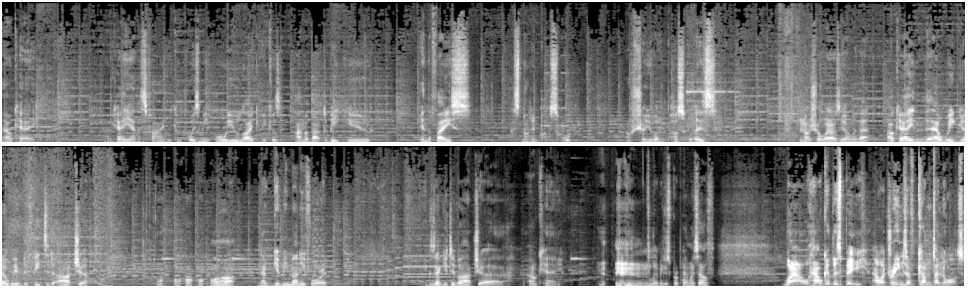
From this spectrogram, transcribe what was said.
Okay. Okay, yeah, that's fine. You can poison me all you like because I'm about to beat you in the face. That's not impossible. I'll show you what impossible is. I'm not sure where I was going with that. Okay, there we go. We've defeated Archer. Ha ha ha ha ha. Now give me money for it. Executive Archer. Okay. Let me just prepare myself. Wow, how could this be? Our dreams have come to naught.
